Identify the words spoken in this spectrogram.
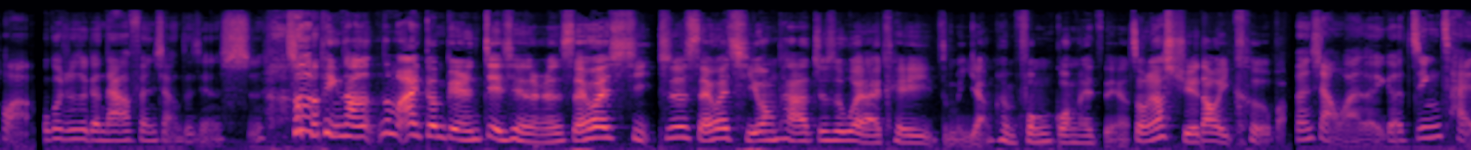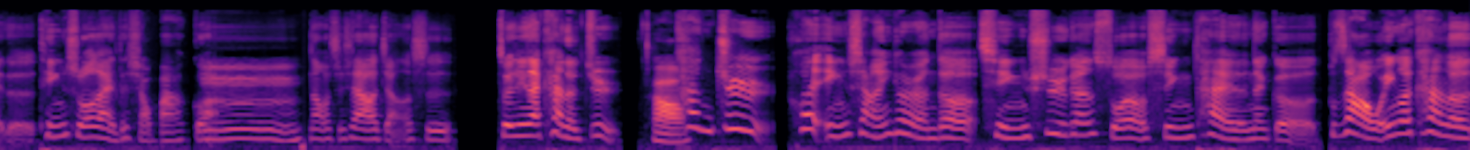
话，不过就是跟大家分享这件事，就是平常那么爱跟别人借钱的人。谁会希就是谁会期望他就是未来可以怎么样很风光还是怎样？总要学到一课吧。分享完了一个精彩的听说来的小八卦，嗯，那我接下来要讲的是最近在看的剧，好，看剧会影响一个人的情绪跟所有心态的那个，不知道我因为看了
